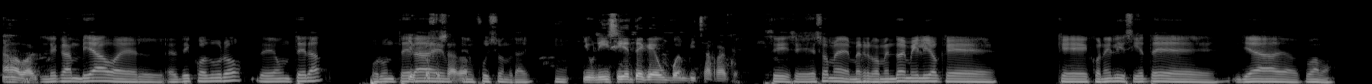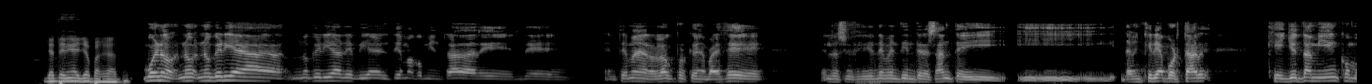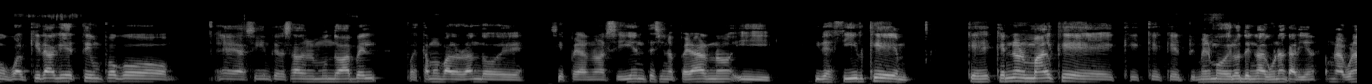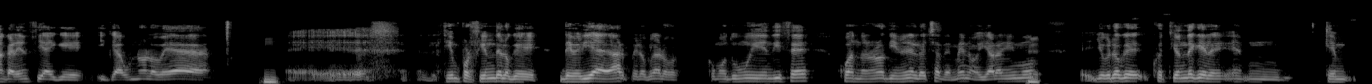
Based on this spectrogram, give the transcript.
Ah, vale. Le he cambiado el, el disco duro de un tera por un tera en Fusion Drive. Mm. Y un i7 que es un buen bicharraco. Sí, sí, eso me, me recomendó Emilio que, que con el i7 ya, vamos, ya tenía yo para gato. Bueno, no, no quería no quería desviar el tema con mi entrada de, de el tema del reloj porque me parece lo suficientemente interesante y, y- y también quería aportar que yo también, como cualquiera que esté un poco eh, así interesado en el mundo Apple, pues estamos valorando eh, si esperarnos al siguiente, si no esperarnos y, y decir que, que, que es normal que, que- el primer modelo tenga alguna, caren- alguna carencia y que, y que aún no lo vea Mm. eh, el 100% de lo que debería de dar, pero claro, como tú muy bien dices, cuando no lo tienes lo echas de menos y ahora mismo Sí. eh, yo creo que es cuestión de que, em, que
